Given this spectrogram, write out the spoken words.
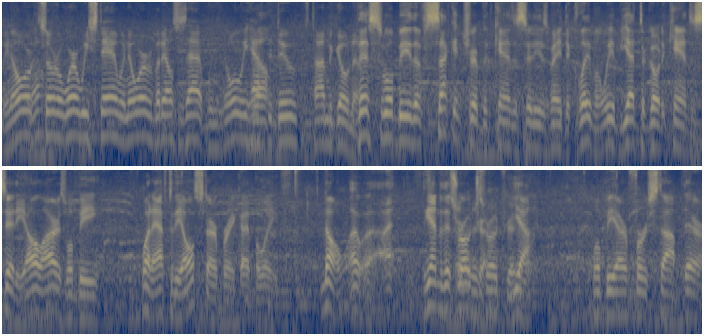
we know Well- sort of where we stand. We know where everybody else is at. We know what we have Well, to do. It's time to go now. This will be the second trip that Kansas City has made to Cleveland. We have yet to go to Kansas City. All ours will be, what, after the All Star break, I believe. No, I, I, the end of this, End of road, this trip. road trip, Yeah. yeah. Will be our first stop there.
